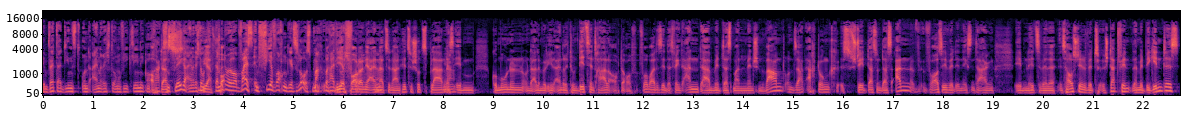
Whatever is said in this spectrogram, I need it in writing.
dem Wetterdienst und Einrichtungen wie Kliniken, auch Praxen, das, Pflegeeinrichtungen, damit man überhaupt weiß, in vier Wochen geht's los. Macht bereitet Wir fordern vor, ja einen ja? nationalen Hitzeschutzplan, ja. dass eben Kommunen und alle möglichen Einrichtungen dezentral auch darauf vorbereitet sind. Das fängt an damit, dass man Menschen warnt und sagt, Achtung, es steht das und das an. Voraussichtlich wird in den nächsten Tagen eben eine Hitze Hitzewelle ins Haus stehen und wird stattfinden. Damit beginnt es.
